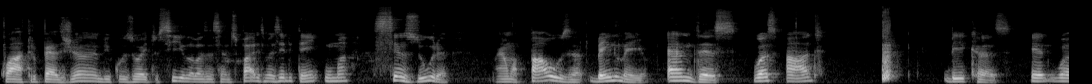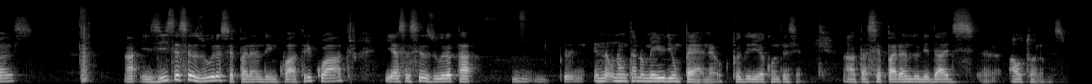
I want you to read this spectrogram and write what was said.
quatro pés jâmbicos, oito sílabas, acentos pares, mas ele tem uma cesura, é uma pausa bem no meio. And this was odd because it was ah, existe a cesura separando em 4 e 4, e essa cesura tá, não está no meio de um pé, né, o que poderia acontecer. Está separando unidades uh, autônomas.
